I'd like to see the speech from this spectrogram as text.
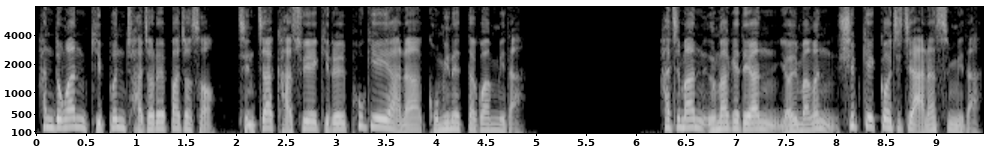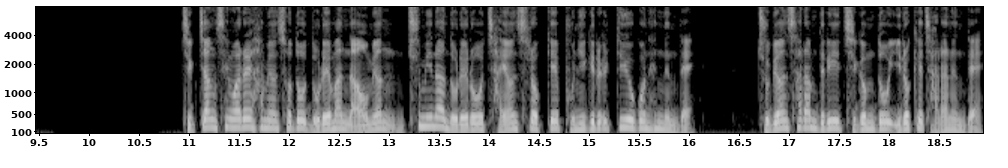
한동안 깊은 좌절에 빠져서 진짜 가수의 길을 포기해야 하나 고민했다고 합니다. 하지만 음악에 대한 열망은 쉽게 꺼지지 않았습니다. 직장 생활을 하면서도 노래만 나오면 춤이나 노래로 자연스럽게 분위기를 띄우곤 했는데 주변 사람들이 지금도 이렇게 잘하는데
